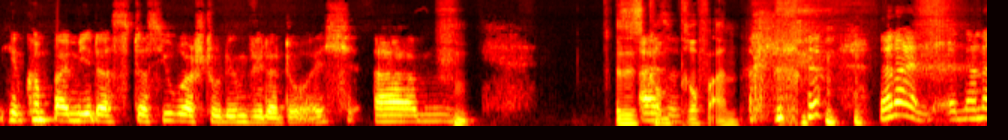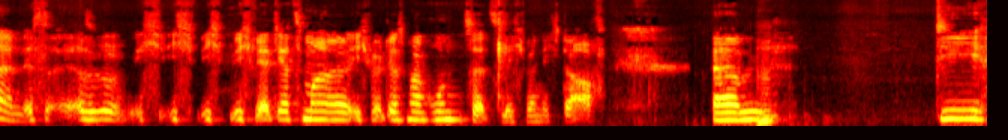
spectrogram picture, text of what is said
hier kommt bei mir das, das Jurastudium wieder durch. Ähm, hm. Also es also, kommt drauf an. nein, nein, äh, nein, nein. Es, also ich, ich, ich, ich werde jetzt mal, ich werde jetzt mal grundsätzlich, wenn ich darf. Ähm, hm. Die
